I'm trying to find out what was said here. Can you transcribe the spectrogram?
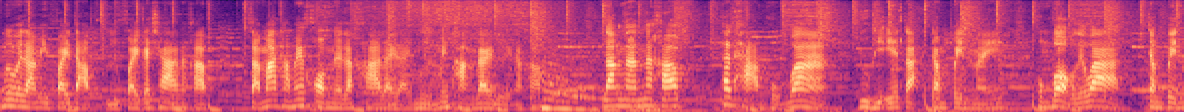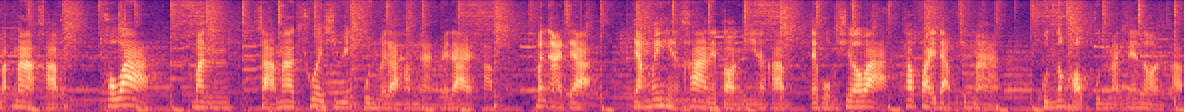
เมื่อเวลามีไฟดับหรือไฟกระชากนะครับ สามารถทำให้คอมในราคาหลาย ๆ หมื่นไม่พังได้เลยนะครับ ดังนั้นนะครับ ถ้าถามผมว่า UPS อะจำเป็นไหม ผมบอกเลยว่าจำเป็นมากๆ ครับ เพราะว่ามันสามารถช่วยชีวิตคุณเวลาทำงานไว้ได้ครับ มันอาจจะยังไม่เห็นค่าในตอนนี้นะครับ แต่ผมเชื่อว่าถ้าไฟดับขึ้นมา คุณต้องขอบคุณมันแน่นอนครับ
